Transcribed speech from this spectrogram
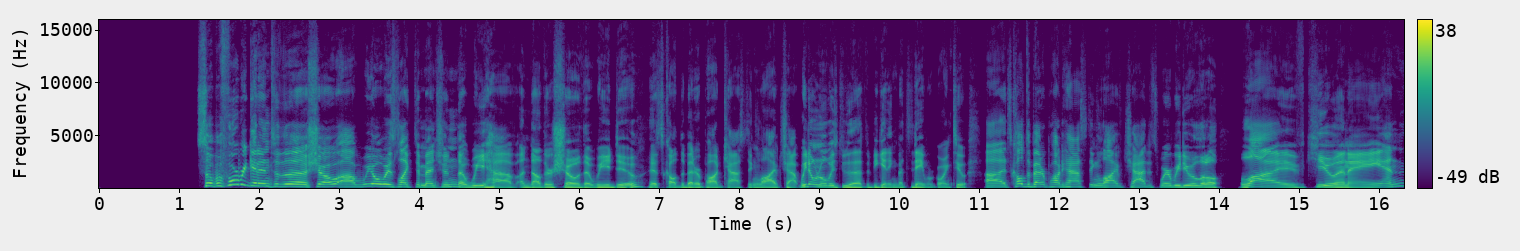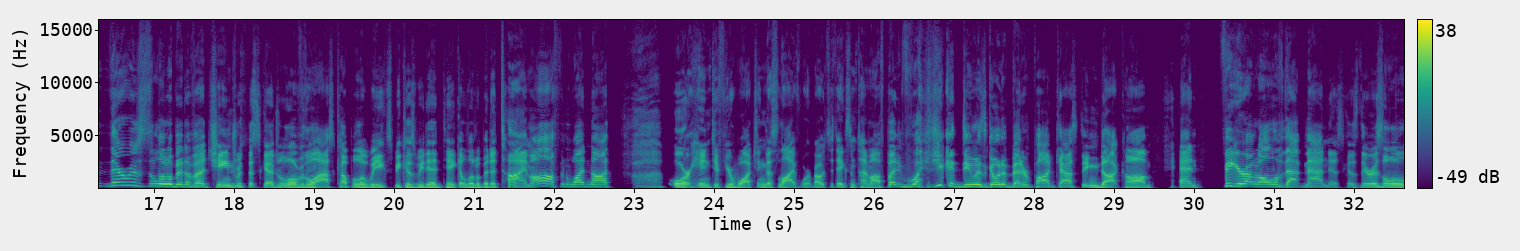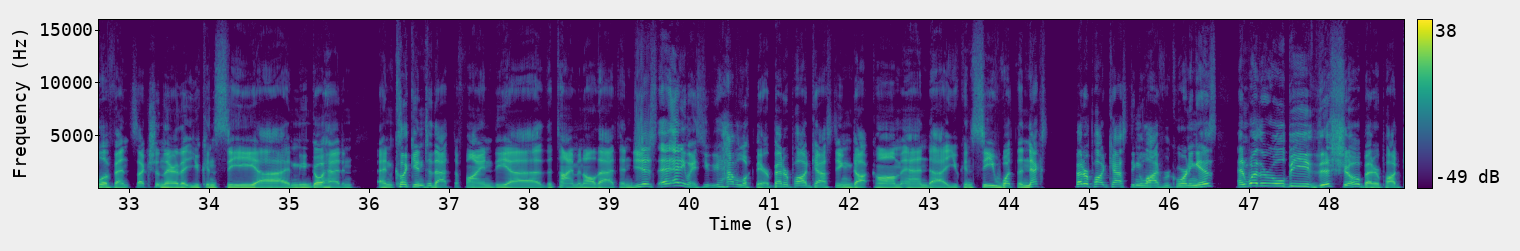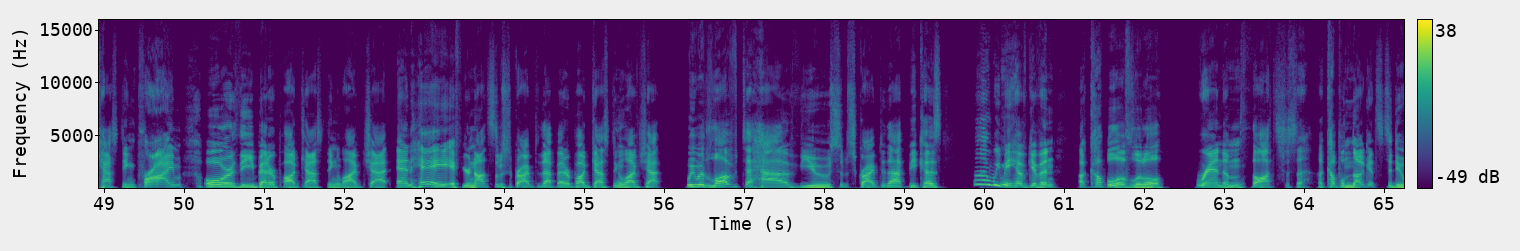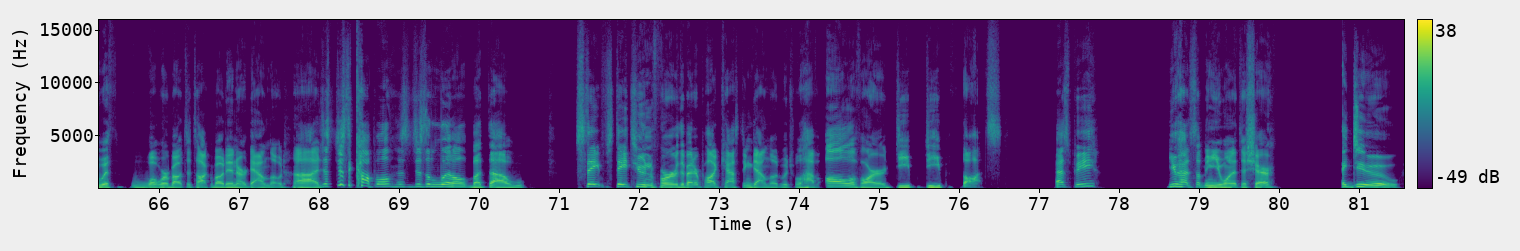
So before we get into the show, uh, we always like to mention that we have another show that we do. It's called the Better Podcasting Live Chat. We don't always do that at the beginning, but today we're going to. Uh, it's called the Better Podcasting Live Chat. It's where we do a little live Q&A and there was a little bit of a change with the schedule over the last couple of weeks because we did take a little bit of time off and whatnot or hint if you're watching this live we're about to take some time off but what you could do is go to betterpodcasting.com and figure out all of that madness because there is a little event section there that you can see uh, and you can go ahead and and click into that to find the uh the time and all that. And you just anyways you have a look there betterpodcasting.com and uh, you can see what the next better podcasting live recording is and whether it will be this show better podcasting prime or the better podcasting live chat. And hey if you're not subscribed to that better podcasting live chat we would love to have you subscribe to that because uh, we may have given a couple of little random thoughts, just a, a, couple nuggets to do with what we're about to talk about in our download. Uh, just just a couple, just just a little, but uh, stay stay tuned for the better podcasting download, which will have all of our deep deep thoughts. SP, you had something you wanted to share. I do.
